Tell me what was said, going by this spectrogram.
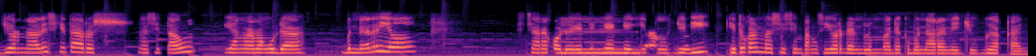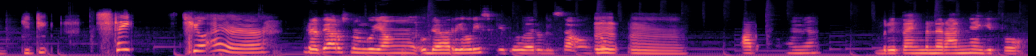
jurnalis kita harus ngasih tahu yang memang udah bener real secara kode Hmm. etiknya kayak gitu. Jadi itu kan masih simpang siur dan belum ada kebenarannya juga kan. Jadi stay chill aja. Berarti harus nunggu yang udah rilis gitu baru bisa untuk Mm-mm. namanya berita yang benerannya gitu.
